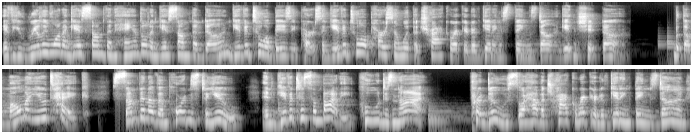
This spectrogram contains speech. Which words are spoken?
If you really want to get something handled and get something done give it to a busy person. Give it to a person with a track record of getting things done getting shit done. But the moment you take something of importance to you and give it to somebody who does not produce or have a track record of getting things done,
